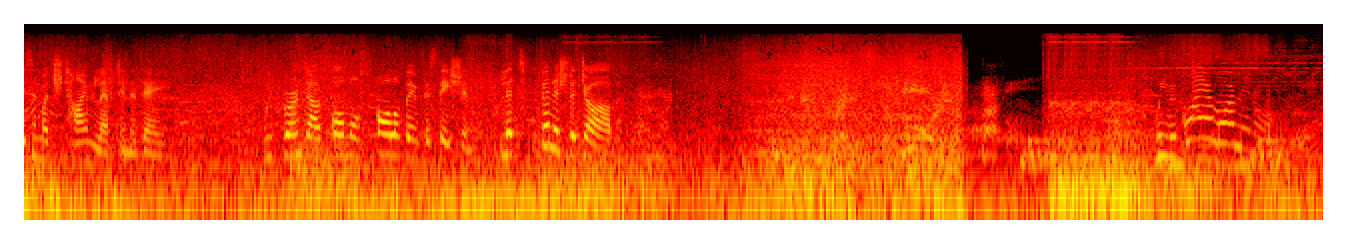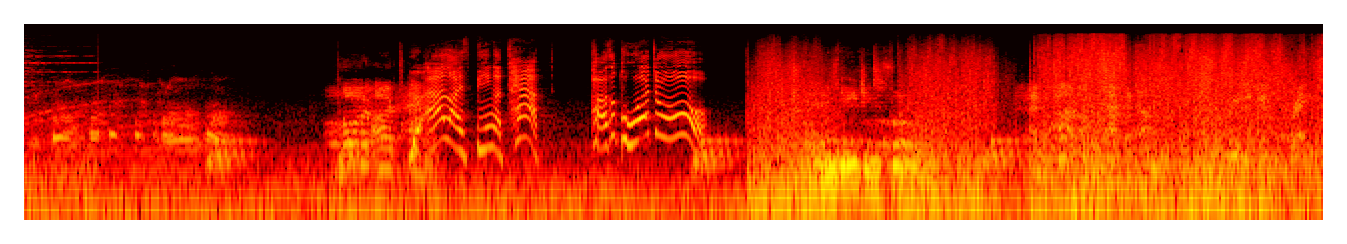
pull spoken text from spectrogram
isn't much time left in the day. We've burned out almost all of the infestation. Let's finish the job! We require more minerals. Your allies being attacked! 가서 도와줘! Engaging foe. En Taro We embrace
